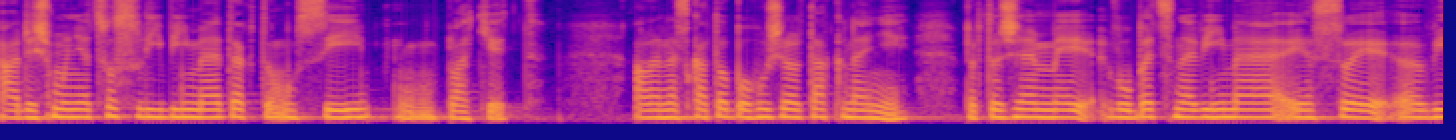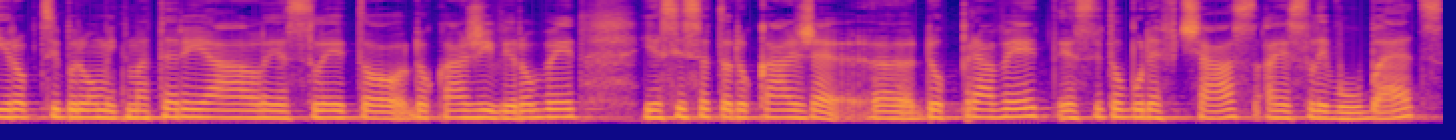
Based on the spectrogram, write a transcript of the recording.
A když mu něco slíbíme, tak to musí mm, platit. Ale dneska to bohužel tak není, protože my vůbec nevíme, jestli e, výrobci budou mít materiál, jestli to dokáží vyrobit, jestli se to dokáže e, dopravit, jestli to bude včas a jestli vůbec.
